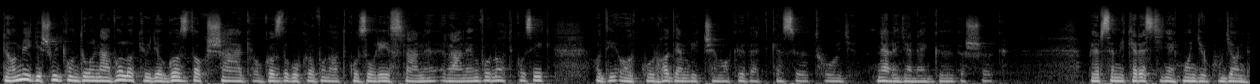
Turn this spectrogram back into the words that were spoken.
De ha mégis úgy gondolná valaki, hogy a gazdagság, a gazdagokra vonatkozó rész rá, rá nem vonatkozik, akkor hadd említsem a következőt, hogy ne legyenek gőgösök. Persze mi keresztények mondjuk ugyan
